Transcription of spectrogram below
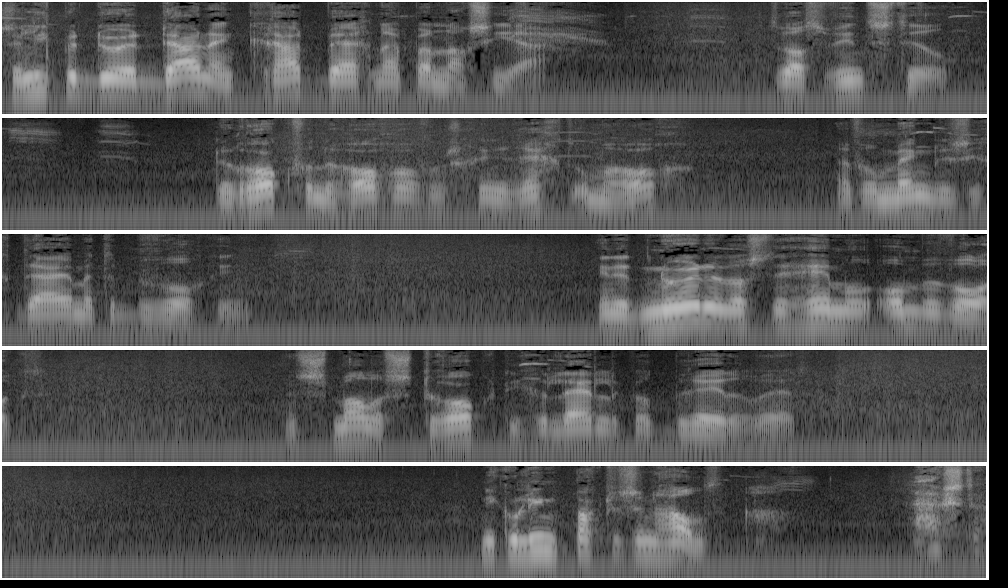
Ze liepen door Duin en Kruidberg naar Panassia. Het was windstil. De rook van de hoogovens ging recht omhoog en vermengde zich daar met de bewolking. In het noorden was de hemel onbewolkt. Een smalle strook die geleidelijk wat breder werd. Nicolien pakte zijn hand. Luister.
